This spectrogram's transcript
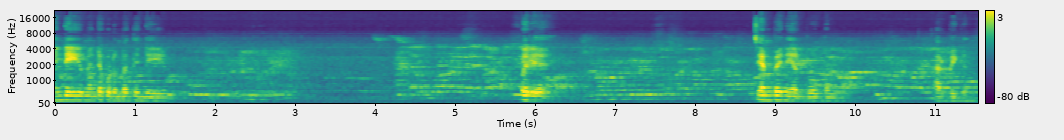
എന്റെയും എന്റെ കുടുംബത്തിന്റെയും ഒരു ചെമ്പനീർ പൂക്കൾ അർപ്പിക്കുന്നു.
